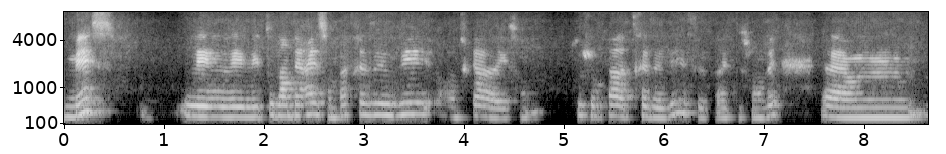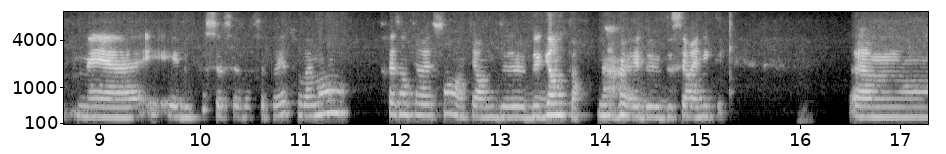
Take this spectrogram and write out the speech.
Mais les, taux d'intérêt ne sont pas très élevés. En tout cas, ils sont toujours pas très élevés. Ça, va être changer. Euh, mais, et, du coup, ça, peut être vraiment très intéressant en termes de, de gain de temps et de, de sérénité. Euh,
